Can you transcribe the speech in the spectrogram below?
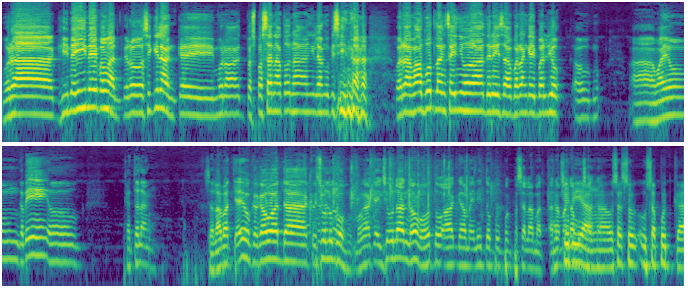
murag hinay-hinay pa man. Pero sige lang kay murag paspasan nato na ang ilang opisina para maabot lang sa inyo ah, dire sa Barangay Balyok. O, ah, mayong gabi o kanto lang. Salamat kayo kagawad uh, Crisologo. Mga kaigsunan no, mo to ag nga mainito pug pagpasalamat. Ana man Actually, sa ang uh, usas, usapod ka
